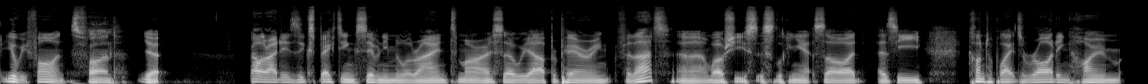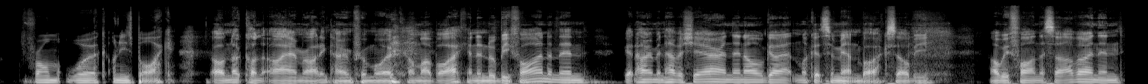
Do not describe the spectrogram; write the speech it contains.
You'll be fine. it's fine. Yeah. Ballarat is expecting 70 mil of rain tomorrow, so we are preparing for that. Uh, Welshie's just looking outside as he contemplates riding home from work on his bike. Oh, I'm not. Con- I am riding home from work on my bike, and it'll be fine. And then get home and have a shower, and then I'll go out and look at some mountain bikes. I'll be, I'll be fine this Savo, and then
